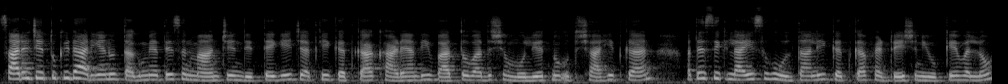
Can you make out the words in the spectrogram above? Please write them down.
ਸਾਰੇ ਜੇਤੂ ਖਿਡਾਰੀਆਂ ਨੂੰ ਤਗਮੇ ਅਤੇ ਸਨਮਾਨ ਚਿੰਨ੍ਹ ਦਿੱਤੇ ਗਏ, ਜਦਕਿ ਗੱਤਕਾ ਅਖਾੜਿਆਂ ਦੀ ਵੱਧ ਤੋਂ ਵੱਧ ਸ਼ਮੂਲੀਅਤ ਨੂੰ ਉਤਸ਼ਾਹਿਤ ਕਰਨ ਅਤੇ ਸਿਖਲਾਈ ਸਹੂਲਤਾਂ ਲਈ ਗੱਤਕਾ ਫੈਡਰੇਸ਼ਨ ਯੂਕੇ ਵੱਲੋਂ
